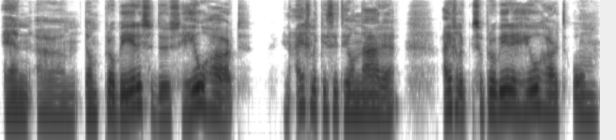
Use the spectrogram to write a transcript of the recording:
En um, dan proberen ze dus heel hard, en eigenlijk is dit heel nare, eigenlijk ze proberen heel hard om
